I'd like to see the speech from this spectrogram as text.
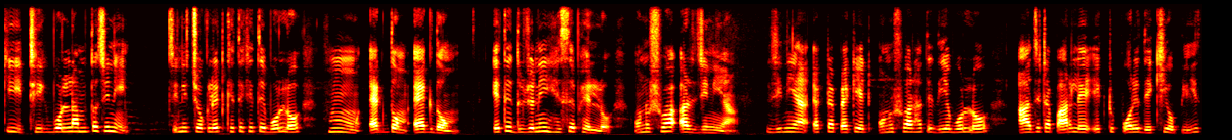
কি, ঠিক বললাম তো চিনি? চিনি চকলেট খেতে খেতে বলল, হুম, একদম একদম। এতে দুজনেই হেসে ফেলল অনুসুয়া আর জিনিয়া। জিনিয়া একটা প্যাকেট অনুসুয়ার হাতে দিয়ে বলল, আজ এটা পারলে একটু পরে দেখিও প্লিজ।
